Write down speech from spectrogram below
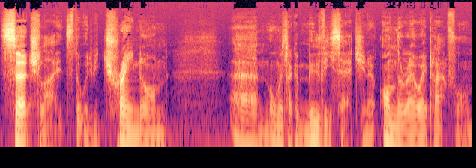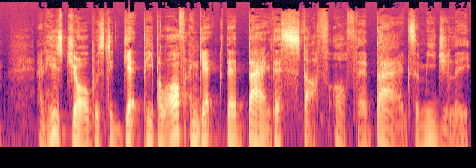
searchlights that would be trained on, um, almost like a movie set, you know, on the railway platform. And his job was to get people off and get their bag, their stuff off their bags immediately.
